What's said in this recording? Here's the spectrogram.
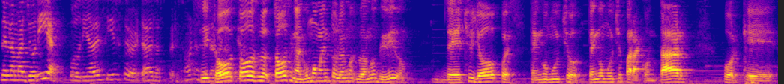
de la mayoría, podría decirse, ¿verdad? De las personas. Sí, la todos, todos, todos en algún momento lo hemos, lo hemos vivido. De hecho, yo pues tengo mucho, tengo mucho para contar porque,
